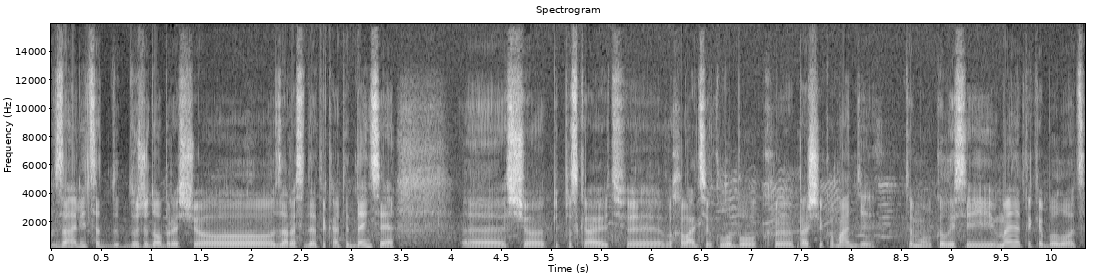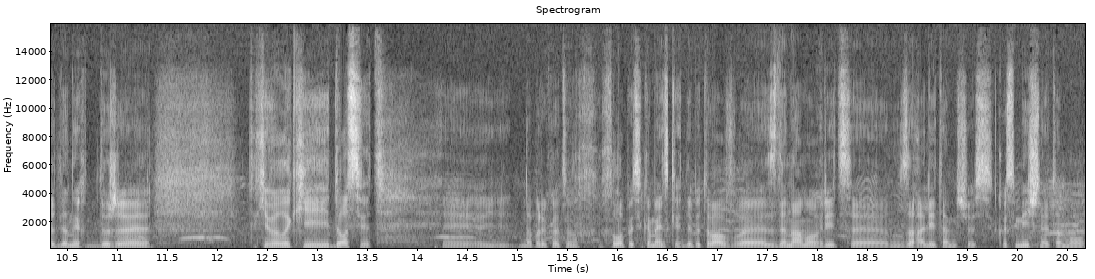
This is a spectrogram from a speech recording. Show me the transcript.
Взагалі це дуже добре, що зараз іде така тенденція, е, що підпускають е, вихованців клубу к першій команді. Тому колись і в мене таке було. Це для них дуже такий великий досвід. Е, Наприклад, хлопець Каменських дебютував з Динамо в грі, це ну, взагалі там щось космічне. Тому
